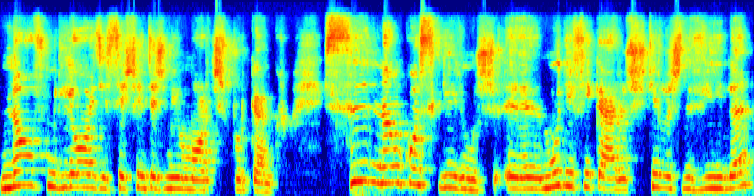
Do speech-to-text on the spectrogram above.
9 milhões e 600 mil mortes por cancro. Se não conseguirmos eh, modificar os estilos de vida,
